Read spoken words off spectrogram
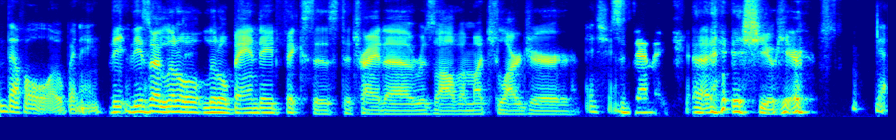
the whole opening The- These are little little band-aid fixes to try to resolve a much larger issue. systemic uh, issue here. Yeah,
